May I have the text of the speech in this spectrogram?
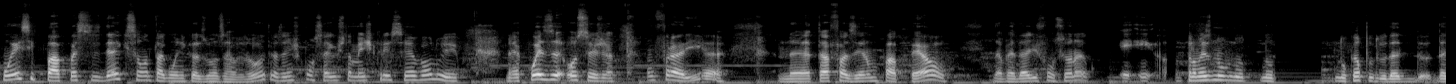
com esse papo, com essas ideias que são antagônicas umas às outras, a gente consegue justamente crescer e evoluir. Né? Coisa, ou seja, a confraria né, tá fazendo um papel, na verdade, funciona, em, em, pelo menos no, no, no no campo do, da, da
